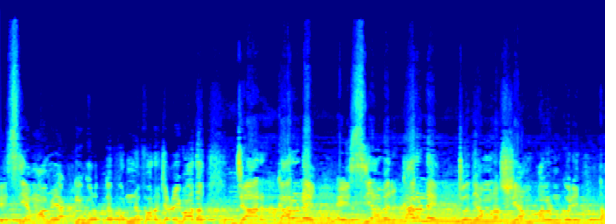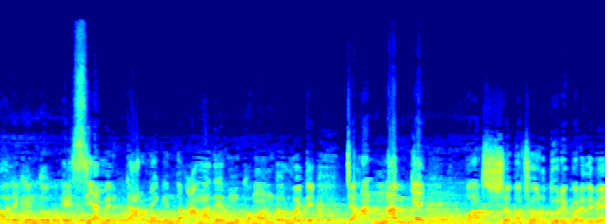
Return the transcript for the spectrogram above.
এই সিয়াম আমি একটি গুরুত্বপূর্ণ ফরজ ইবাদত, যার কারণে, এই সিয়ামের কারণে যদি আমরা সিয়াম পালন করি, তাহলে কিন্তু এই সিয়ামের কারণে কিন্তু আমাদের মুখমণ্ডল হইতে জাহান নামকে পাঁচশো বছর দূরে করে দেবে।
